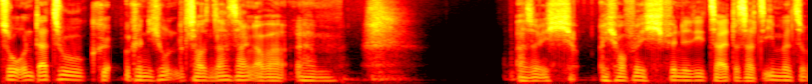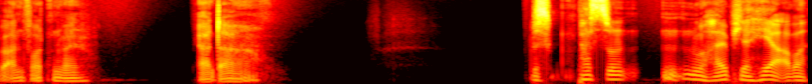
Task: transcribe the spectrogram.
So, und dazu könnte ich hunderttausend Sachen sagen, aber ähm, also ich, ich hoffe, ich finde die Zeit, das als E-Mail zu beantworten, weil ja, da das passt so nur halb hierher, aber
